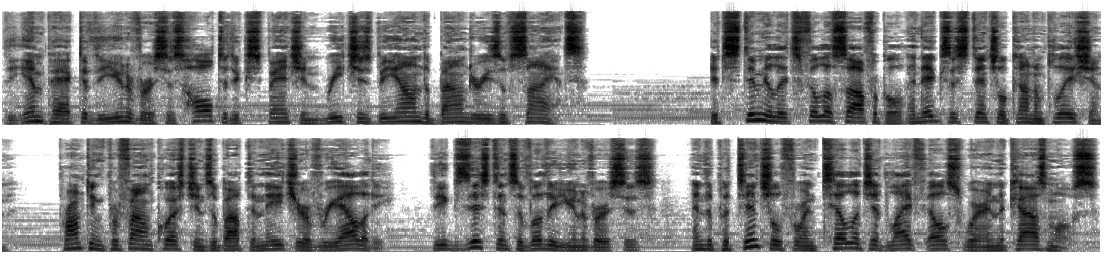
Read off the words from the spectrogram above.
the impact of the universe's halted expansion reaches beyond the boundaries of science. It stimulates philosophical and existential contemplation, prompting profound questions about the nature of reality, the existence of other universes, and the potential for intelligent life elsewhere in the cosmos.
